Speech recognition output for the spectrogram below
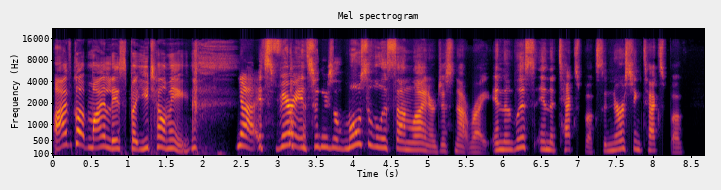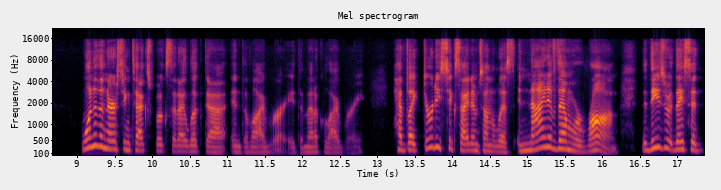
I've got my list, but you tell me. yeah, it's very, and so there's a, most of the lists online are just not right. And the lists in the textbooks, the nursing textbook, one of the nursing textbooks that I looked at in the library, the medical library, had like 36 items on the list and nine of them were wrong. These were, they said,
